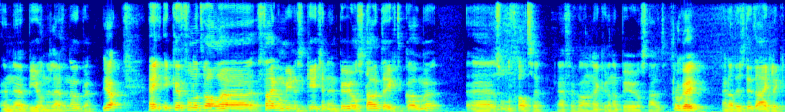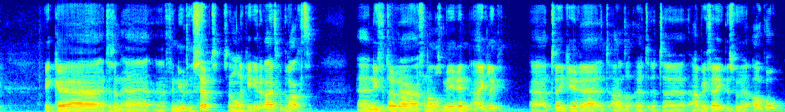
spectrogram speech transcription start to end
een bier van 11 open. Ja, Hey, ik vond het wel fijn om weer eens een keertje een Imperial Stout tegen te komen. zonder fratsen. Even, gewoon lekker een Imperial Stout. oké. En dat is dit eigenlijk. Ik, eh, het is een, eh, een vernieuwd recept. Ze zijn al een keer eerder uitgebracht. Eh, nu zit er van alles meer in eigenlijk. Twee keer het, aantal- het, het ABV, dus alcohol.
